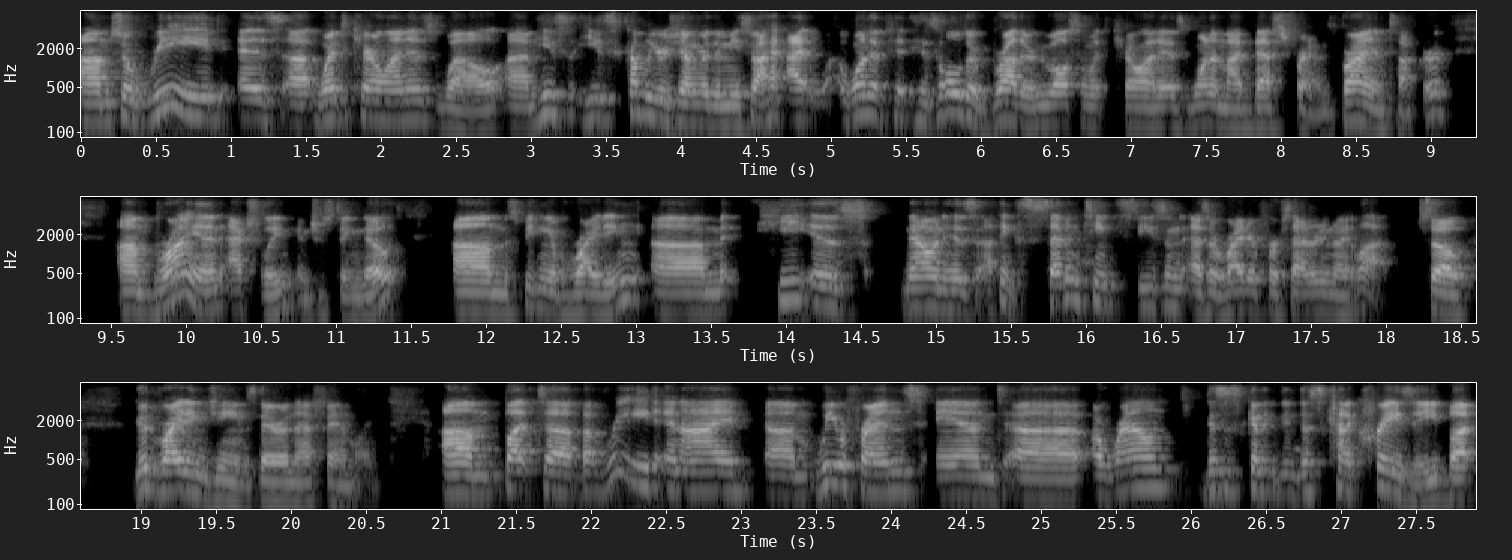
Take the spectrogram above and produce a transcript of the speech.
um, so Reed as uh, went to Carolina as well. Um, he's he's a couple years younger than me. So I, I one of his, his older brother who also went to Carolina is one of my best friends, Brian Tucker. Um, Brian, actually, interesting note. Um, speaking of writing, um, he is now in his I think 17th season as a writer for Saturday Night Live. So good writing genes there in that family. Um, but uh, but Reed and I, um, we were friends, and uh, around this is gonna this is kind of crazy, but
